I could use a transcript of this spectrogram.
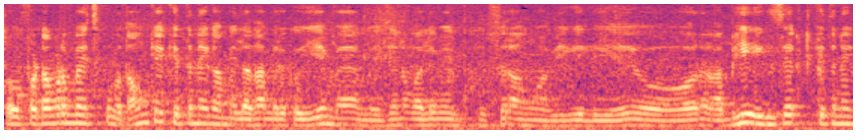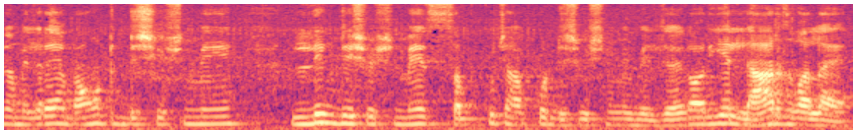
तो फटाफट मैं इसको बताऊँ, क्या कितने का मिला था मेरे को ये? मैं अमेजन वाले में घुस रहा हूँ अभी के लिए, और अभी एग्जैक्ट कितने का मिल रहा है? अमाउंट डिस्क्रिप्शन में लिंक डिस्क्रिप्शन में सब कुछ आपको डिस्क्रिप्शन में मिल जाएगा, और ये लार्ज वाला है।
